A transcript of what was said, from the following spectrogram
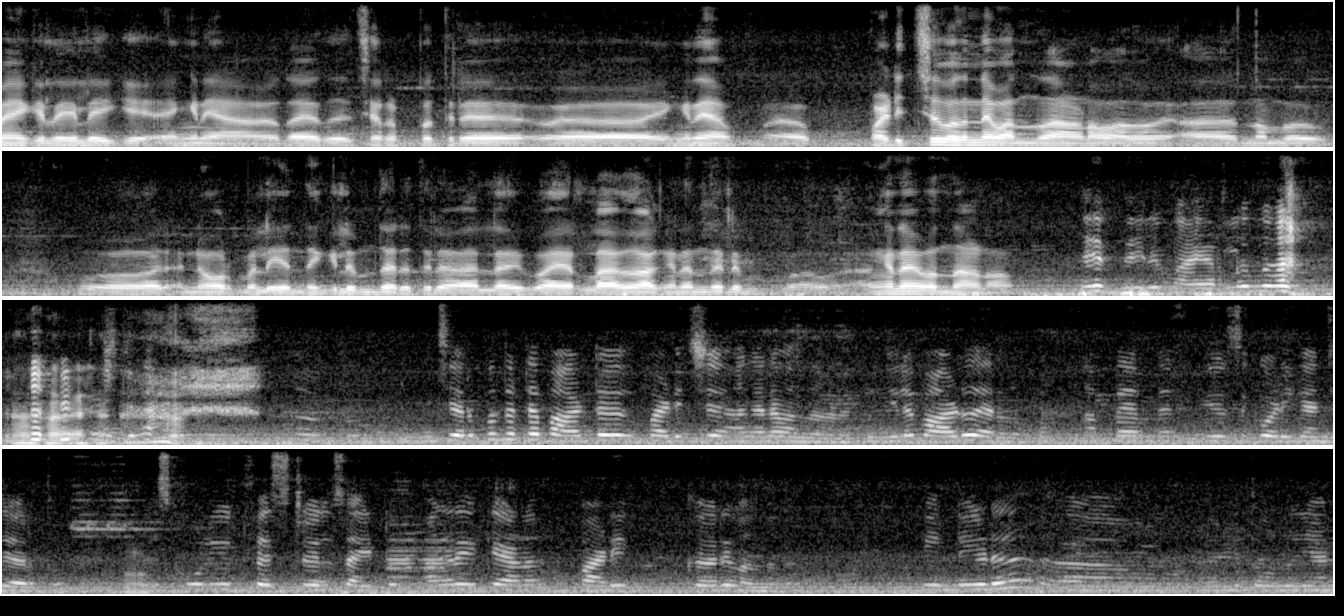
മേഖലയിലേക്ക് എങ്ങനെയാ? അതായത് ചെറുപ്പത്തിൽ എങ്ങനെയാ പഠിച്ചു തന്നെ വന്നതാണോ? അതോ നമ്മൾ നോർമലി എന്തെങ്കിലും തരത്തിൽ അല്ല വൈറലാകുക അങ്ങനെ എന്തെങ്കിലും അങ്ങനെ വന്നതാണോ? എന്തെങ്കിലും വയറിലൊന്നും ചെറുപ്പം തൊട്ടേ പാട്ട് പഠിച്ച് അങ്ങനെ വന്നതാണ്. കുഞ്ഞിലെ പാടുമായിരുന്നു. അപ്പം അപ്പം എം എസ് മ്യൂസിക് പഠിക്കാൻ ചേർത്തു. സ്കൂൾ യൂത്ത് ഫെസ്റ്റിവൽസ് ആയിട്ടും അങ്ങനെയൊക്കെയാണ് പാടി കയറി വന്നത്. പിന്നീട് ആം, ഞാൻ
